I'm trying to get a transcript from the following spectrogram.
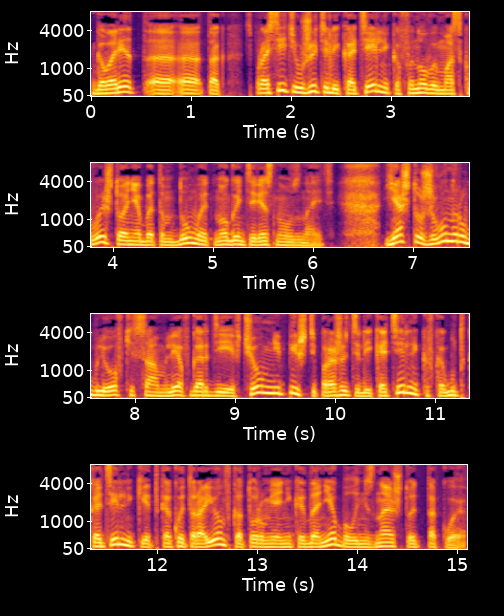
Говорит э, э, так, спросите у жителей Котельников и Новой Москвы, что они об этом думают, много интересного узнаете. Я что, живу на Рублевке сам, Лев Гордеев, чего вы мне пишете про жителей Котельников, как будто Котельники это какой-то район, в котором я никогда не был и не знаю, что это такое.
